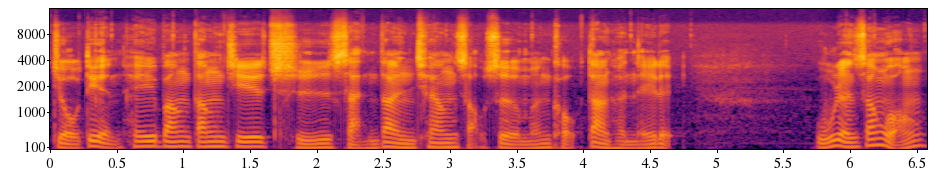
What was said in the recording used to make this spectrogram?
酒店黑帮当街持散弹枪扫射，门口弹痕累累，无人伤亡。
